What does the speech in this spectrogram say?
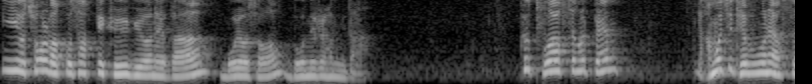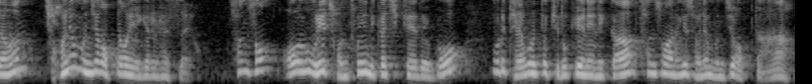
이 요청을 받고서 학교 교육위원회가 모여서 논의를 합니다. 그 두 학생을 뺀 나머지 대부분의 학생은 전혀 문제가 없다고 얘기를 했어요. 찬송? 어, 우리 전통이니까 지켜야 되고, 우리 대부분 또 기독교인이니까 찬송하는 게 전혀 문제 없다.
